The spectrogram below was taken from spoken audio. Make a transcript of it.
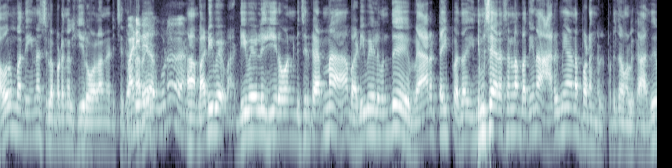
அவரும் பார்த்தீங்கன்னா சில படங்கள் ஹீரோவெல்லாம் நடிச்சிருக்காரு. வடிவே வடிவேலு ஹீரோவா நடிச்சிருக்காருன்னா வடிவேலு வந்து வேற டைப் அதாவது நிமிஷ அரசன்லாம் பார்த்தீங்கன்னா அருமையான படங்கள். புரியுதவங்களுக்கு அது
